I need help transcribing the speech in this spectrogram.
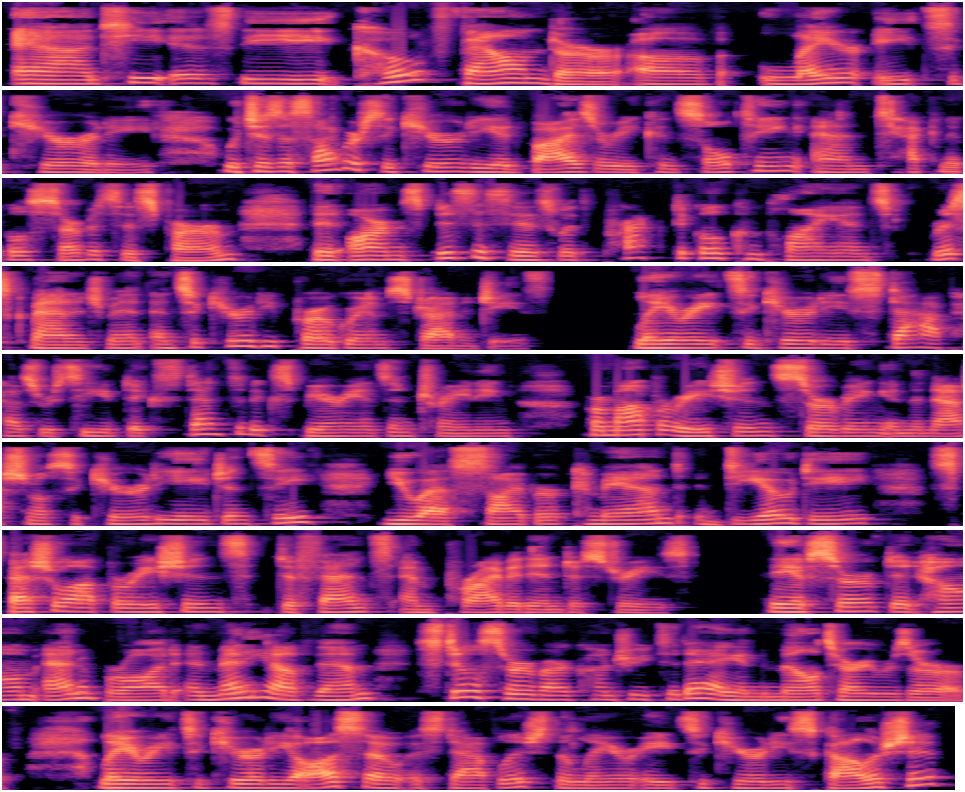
and he is the co-founder of Layer 8 Security, which is a cybersecurity advisory consulting and technical services firm that arms businesses with practical compliance, risk management, and security program strategies. Layer 8 Security's staff has received extensive experience and training from operations serving in the National Security Agency, U.S. Cyber Command, DoD, Special Operations, Defense, and private industries. They have served at home and abroad, and many of them still serve our country today in the military reserve. Layer 8 Security also established the Layer 8 Security Scholarship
